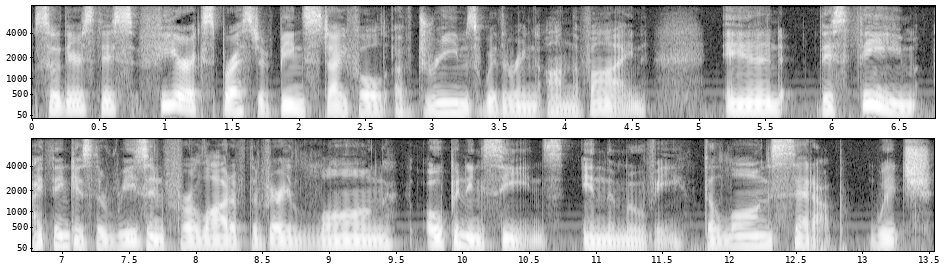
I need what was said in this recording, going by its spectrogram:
So there's this fear expressed of being stifled, of dreams withering on the vine, and this theme, I think, is the reason for a lot of the very long opening scenes in the movie, the long setup, which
